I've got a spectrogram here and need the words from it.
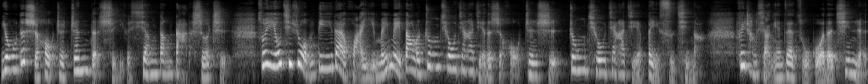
有的时候，这真的是一个相当大的奢侈，所以，尤其是我们第一代华裔，每每到了中秋佳节的时候，真是中秋佳节倍思亲呐，非常想念在祖国的亲人。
